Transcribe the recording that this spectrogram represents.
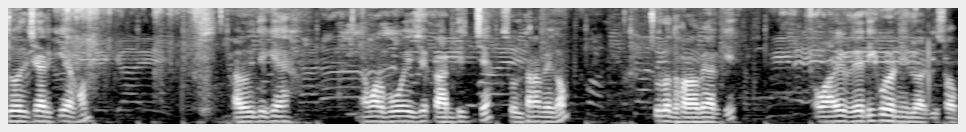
জ্বলছে আর কি এখন। আর ওইদিকে আমার বউ এই যে কাঠ দিচ্ছে, সুলতানা বেগম। চুলো ধরাবে আর কি। ও আর রেডি করে নিল আর কি সব।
